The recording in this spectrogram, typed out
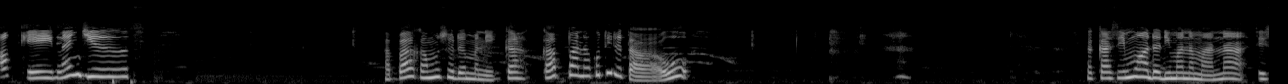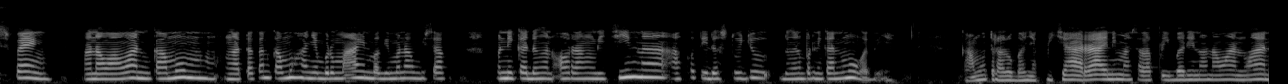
Oke, lanjut. Apa kamu sudah menikah? Kapan? Aku tidak tahu. Kekasihmu ada di mana-mana, Sis Feng. Mana Wawan, kamu mengatakan kamu hanya bermain. Bagaimana bisa menikah dengan orang di Cina? Aku tidak setuju dengan pernikahanmu, katanya. Kamu terlalu banyak bicara, ini masalah pribadi Nona Wan Wan.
